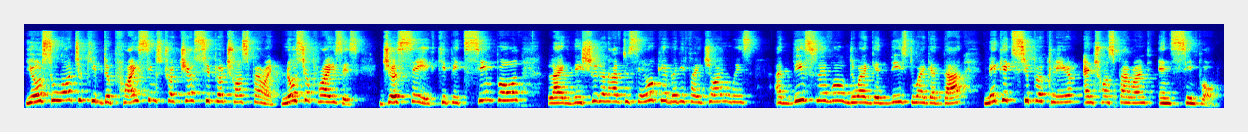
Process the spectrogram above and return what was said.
You also want to keep the pricing structure super transparent. No surprises. Just say it. Keep it simple. Like they shouldn't have to say, okay, but if I join with at this level, do I get this? Do I get that? Make it super clear and transparent and simple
